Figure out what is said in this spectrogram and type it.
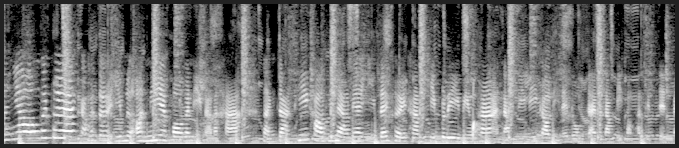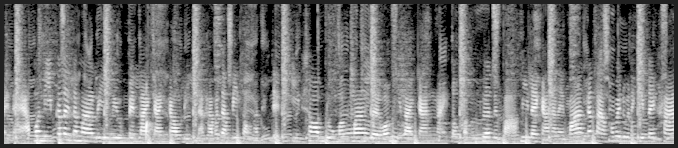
ันยองเพื่อนๆกลับมาเจออีฟหรือออนนี่โปกันอีกแล้วนะคะ หลังจากที่คราวที่แล้วเนี่ยอีฟได้เคยทำคลิปรีวิว 5 อันดับซีรีส์เกาหลีในดวงใจประจำปี 2017 ไปแล้ว วันนี้ก็เลยจะมารีวิวเป็นรายการเกาหลีนะคะ ประจำปี 2017 อีฟชอบดูมาก ๆ เลยว่ามีรายการไหนตรงกับเพื่อนๆหรือเปล่า มีรายการอะไรบ้างก็ตามเข้าไปดูในคลิปเลยค่ะ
